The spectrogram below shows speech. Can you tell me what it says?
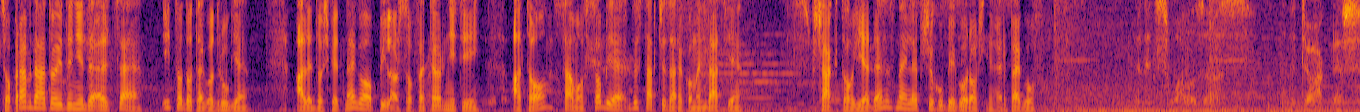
Co prawda to jedynie DLC i to do tego drugie, ale do świetnego Pillars of Eternity, a to samo w sobie wystarczy za rekomendację. Wszak to jeden z najlepszych ubiegłorocznych RPGów. Darkness,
